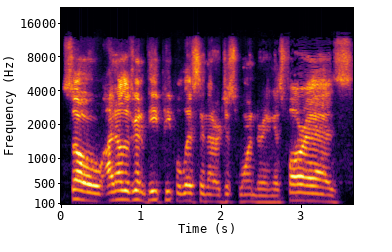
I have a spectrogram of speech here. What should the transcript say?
So I know there's going to be people listening that are just wondering, as far as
